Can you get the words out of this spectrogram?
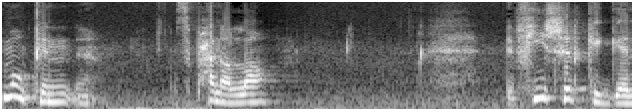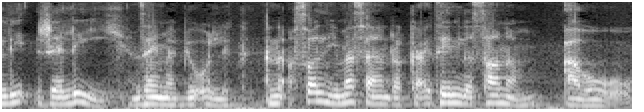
ممكن سبحان الله في شرك جلي, جلي زي ما بيقول لك. أنا أصلي مثلا ركعتين لصنم أو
